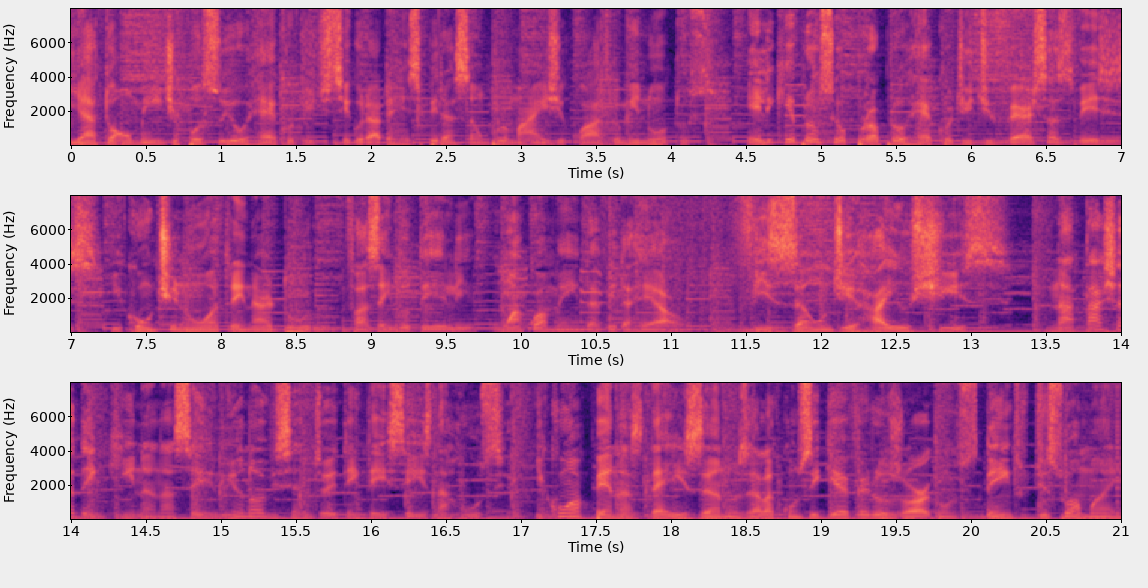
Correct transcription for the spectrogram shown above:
e atualmente possui o recorde de segurar a respiração por mais de 4 minutos. Ele quebrou seu próprio recorde diversas vezes e continua a treinar duro, fazendo dele um Aquaman da vida real. Visão de raio-x Natasha Denkina nasceu em 1986 na Rússia e com apenas 10 anos ela conseguia ver os órgãos dentro de sua mãe.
